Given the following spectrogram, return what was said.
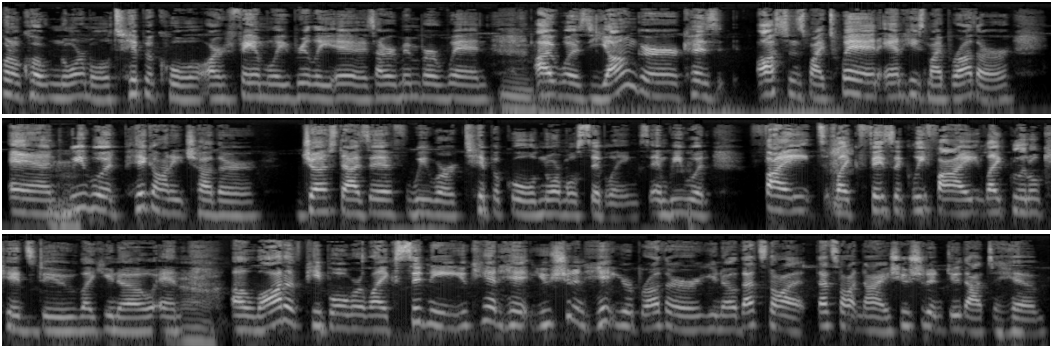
quote unquote normal, typical our family really is. I remember when mm. I was younger, because Austin's my twin and he's my brother, and mm-hmm. we would pick on each other just as if we were typical normal siblings, and we would fight, like physically fight, like little kids do, like, you know, and yeah. a lot of people were like, Sydney, you can't hit, you shouldn't hit your brother. You know, that's not, that's not nice. You shouldn't do that to him.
